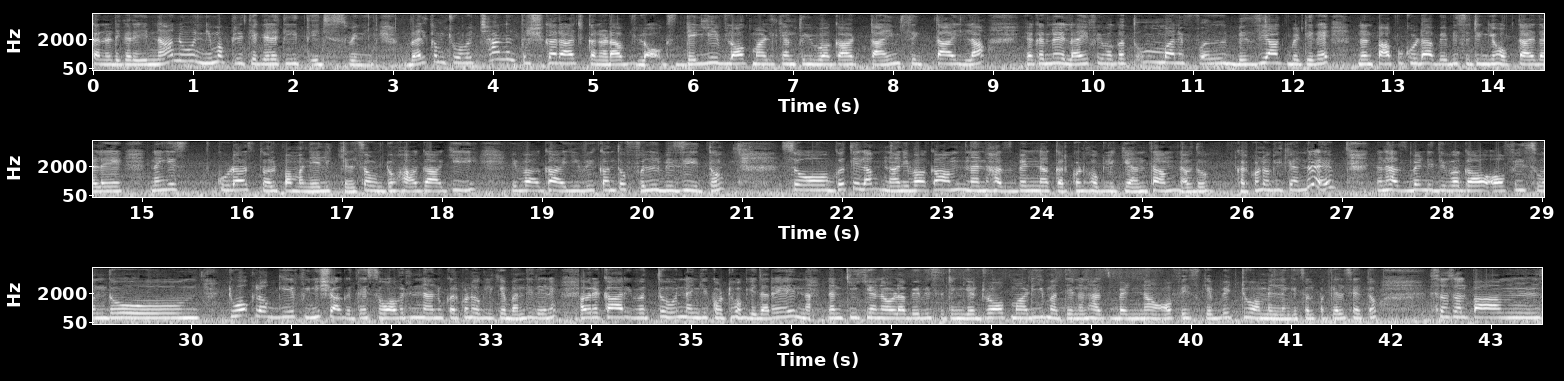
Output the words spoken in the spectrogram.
ಕನ್ನಡಿಗರೇ, ನಾನು ನಿಮ್ಮ ಪ್ರೀತಿಯ ಗೆಳತಿ Tejaswini. Welcome to our channel Trishika Raj Kannada vlogs daily vlog ಮಾಡಲಿಕ್ಕೆ ಅಂತೂ ಇವಾಗ ಟೈಮ್ ಸಿಗ್ತಾ ಇಲ್ಲ. ಯಾಕಂದರೆ ಲೈಫ್ ಇವಾಗ ತುಂಬಾ ಫುಲ್ ಬ್ಯುಸಿ ಆಗಿಬಿಟ್ಟಿದೆ. ನನ್ನ ಪಾಪು ಕೂಡ ಬೇಬಿ ಸಿಟ್ಟಿಂಗ್ಗೆ ಹೋಗ್ತಾ ಇದ್ದಾಳೆ. ನನಗೆ ಕೂಡ ಸ್ವಲ್ಪ ಮನೆಯಲ್ಲಿ ಕೆಲಸ ಉಂಟು. ಹಾಗಾಗಿ ಇವಾಗ ಈ ವೀಕ್ ಅಂತೂ ಫುಲ್ ಬ್ಯುಸಿ ಇತ್ತು. ಸೊ ಗೊತ್ತಿಲ್ಲ, ನಾನಿವಾಗ ನನ್ನ ಹಸ್ಬೆಂಡ್ನ ಕರ್ಕೊಂಡು ಹೋಗಲಿಕ್ಕೆ ಅಂತ. ಹೌದು ಕರ್ಕೊಂಡು ಹೋಗ್ಲಿಕ್ಕೆ ಅಂದರೆ ನನ್ನ ಹಸ್ಬೆಂಡ್ ಇದು ಇವಾಗ ಆಫೀಸ್ ಒಂದು ಟೂ ಓ ಕ್ಲಾಕ್ಗೆ ಫಿನಿಶ್ ಆಗುತ್ತೆ. ಸೊ ಅವ್ರನ್ನ ನಾನು ಕರ್ಕೊಂಡು ಹೋಗ್ಲಿಕ್ಕೆ ಬಂದಿದ್ದೇನೆ. ಅವರ ಕಾರ್ ಇವತ್ತು ನನಗೆ ಕೊಟ್ಟು ಹೋಗಿದ್ದಾರೆ. ನನ್ನ ಕೀಕಿಯನ್ನು ಅವಳ ಬೇಬಿ ಸಿಟ್ಟಿಂಗ್ಗೆ ಡ್ರಾಪ್ ಮಾಡಿ ಮತ್ತು ನನ್ನ ಹಸ್ಬೆಂಡ್ನ ಆಫೀಸ್ಗೆ ಬಿಟ್ಟು ಆಮೇಲೆ ನನಗೆ ಸ್ವಲ್ಪ ಕೆಲಸ ಇತ್ತು. ಸೊ ಸ್ವಲ್ಪ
